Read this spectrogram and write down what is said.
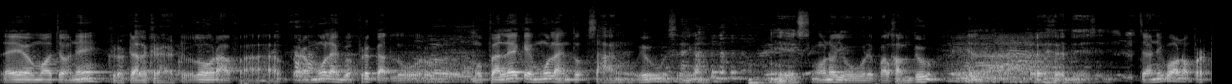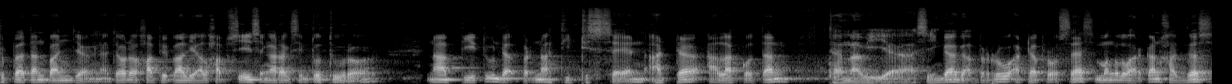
Lah ya macane grodal grado ora paham. Barang mulai gue berkat loro. Mau balik mulai untuk sangu. Yo wis. Yes, ngono yo urip alhamdulillah. Jadi ku ana perdebatan panjang. Nah, cara Habib Ali Al Habsyi sing aran Simtudura, Nabi itu ndak pernah didesain ada alakotan damawiyah sehingga nggak perlu ada proses mengeluarkan hadas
